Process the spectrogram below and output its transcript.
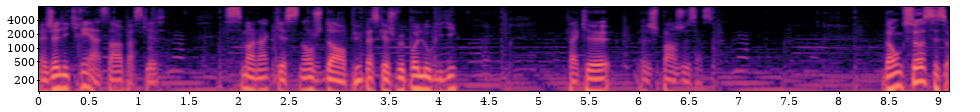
Mais je l'écris à cette heure parce que Simonac, que sinon je dors plus parce que je veux pas l'oublier. Fait que je pense juste à ça. Donc ça, c'est ça.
